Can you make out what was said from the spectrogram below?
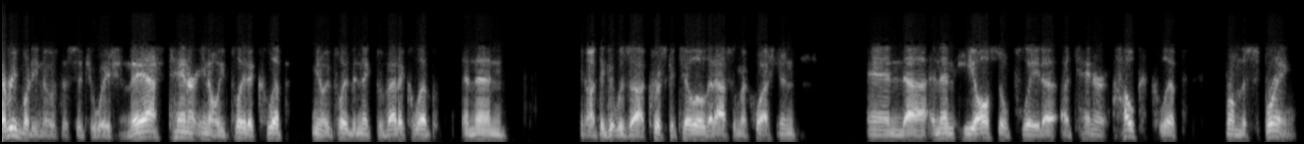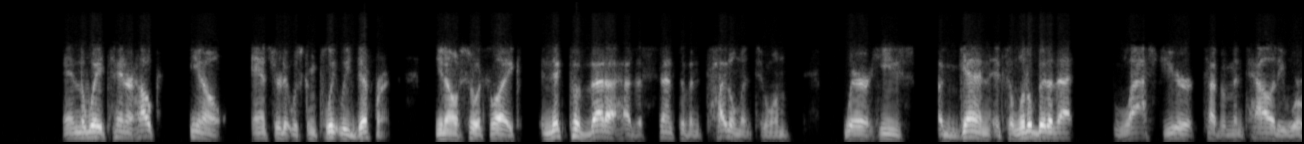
everybody knows the situation. They asked Tanner, you know, he played a clip, you know, he played the Nick Pivetta clip, and then, you know, I think it was uh, Chris Cotillo that asked him a question, and uh, and then he also played a, a Tanner Houck clip from the spring, and the way Tanner Houck, you know, answered it was completely different, you know. So it's like Nick Pivetta has a sense of entitlement to him, where he's again, it's a little bit of that last year type of mentality where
